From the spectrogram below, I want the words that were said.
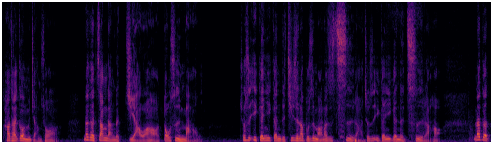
他才跟我们讲说，那个蟑螂的脚啊，哈，都是毛，就是一根一根的。其实那不是毛，那是刺啦，就是一根一根的刺啦，哈。那个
